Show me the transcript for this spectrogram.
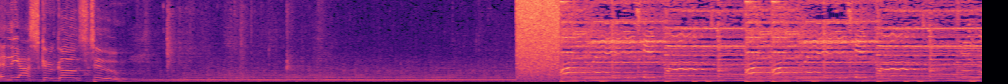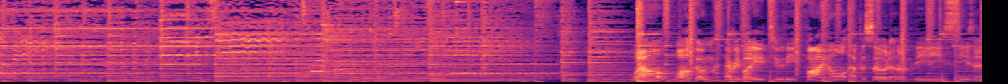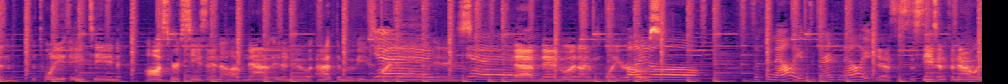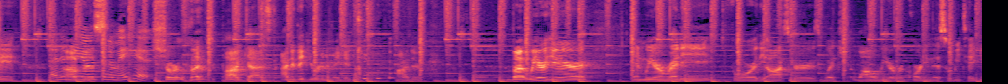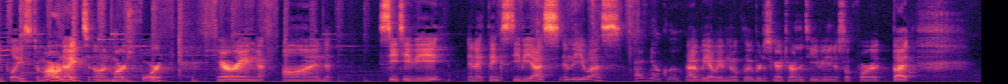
And the Oscar goes to. Welcome everybody to the final episode of the season, the 2018 Oscar season of Nav and Anu at the movies. My name is Yay! Nav Nanwa, and I am one of your hosts. Final. It's a finale. It's a grand finale. Yes, it's the season finale, I didn't Of think I was gonna make it. short-lived podcast. I didn't think you were gonna make it either, but we are here, and we are ready for the Oscars, which, while we are recording this, will be taking place tomorrow night on March 4th, airing on CTV and I think CBS in the US. I have no clue. Uh, yeah, we have no clue. We're just going to turn on the TV and just look for it. But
